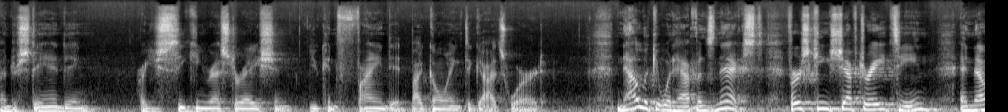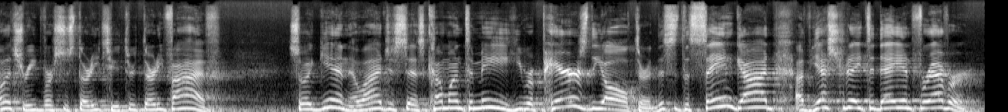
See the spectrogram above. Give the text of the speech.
understanding. Are you seeking restoration? You can find it by going to God's Word. Now look at what happens next. 1 Kings chapter 18, and now let's read verses 32 through 35. So again, Elijah says, Come unto me. He repairs the altar. This is the same God of yesterday, today, and forever.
